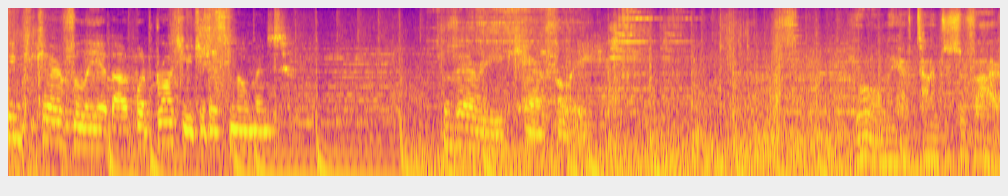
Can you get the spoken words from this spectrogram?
Think carefully about what brought you to this moment. Very carefully. You'll only have time to survive.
